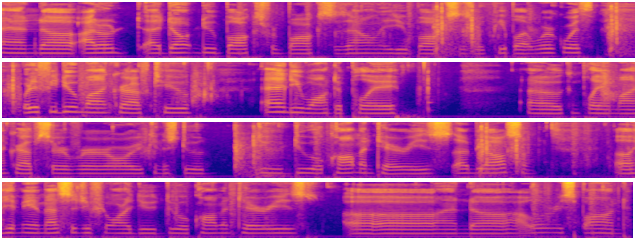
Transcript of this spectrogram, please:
and uh, I don't I don't do box for boxes. I only do boxes with people I work with. But if you do Minecraft too, and you want to play, uh, can play a Minecraft server, or you can just do do dual commentaries. That'd be awesome. Uh, hit me a message if you want to do dual commentaries, uh, and uh, I will respond.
